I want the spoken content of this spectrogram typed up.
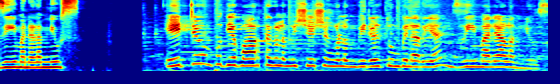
C Malayalam news. ഏറ്റവും പുതിയ വാർത്തകളും വിശേഷങ്ങളും വിരൽ തുമ്പിലറിയാൻ സി മലയാളം ന്യൂസ്.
